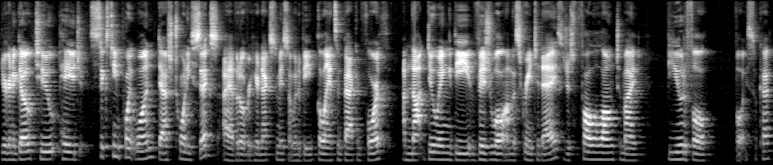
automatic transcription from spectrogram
you're gonna go to page 16.1-26. I have it over here next to me, so I'm gonna be glancing back and forth. I'm not doing the visual on the screen today, so just follow along to my beautiful voice, okay?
